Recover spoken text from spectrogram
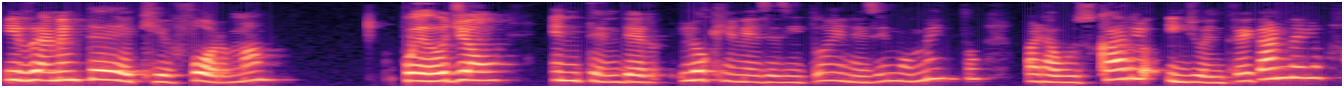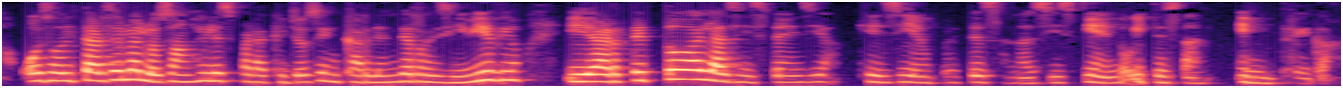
y realmente de qué forma puedo yo entender lo que necesito en ese momento para buscarlo y yo entregármelo o soltárselo a los ángeles para que ellos se encarguen de recibirlo y darte toda la asistencia que siempre te están asistiendo y te están entregando.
